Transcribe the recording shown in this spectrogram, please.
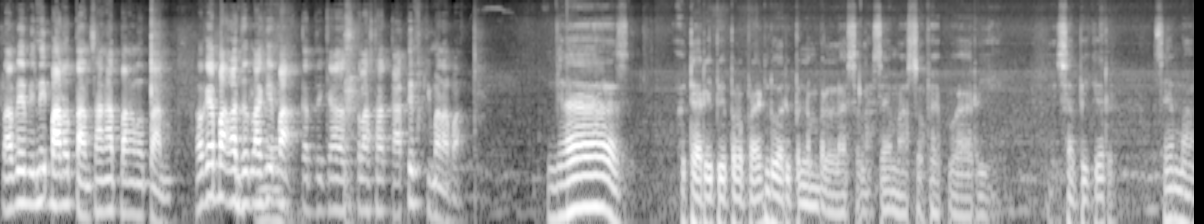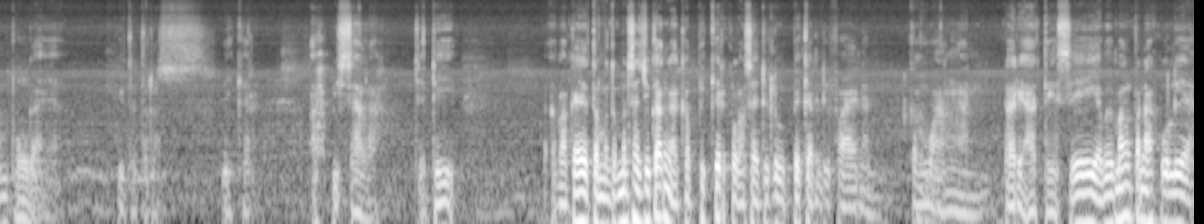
Tapi ini panutan, sangat panutan. Oke Pak, lanjut lagi Pak. Ketika setelah kadif gimana Pak? Ya dari People Plan 2016 lah saya masuk Februari. Saya pikir saya mampu nggak ya? Gitu terus pikir ah bisa lah. Jadi eh, makanya teman-teman saya juga nggak kepikir kalau saya dulu pegang di finance keuangan dari ATC ya memang pernah kuliah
